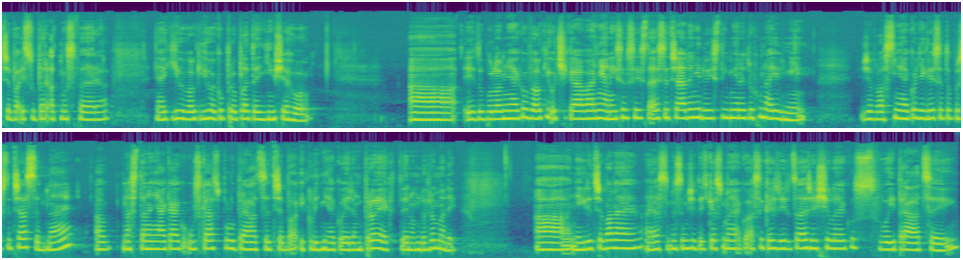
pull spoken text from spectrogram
třeba i super atmosféra, nějakého velkého jako propletení všeho. A je to podle mě jako velký očekávání a nejsem si jistá, jestli třeba není do jistý míry trochu naivní. Že vlastně jako někdy se to prostě třeba sedne a nastane nějaká jako úzká spolupráce, třeba i klidně jako jeden projekt, jenom dohromady. A někdy třeba ne. A já si myslím, že teďka jsme jako asi každý docela řešili jako svoji práci.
